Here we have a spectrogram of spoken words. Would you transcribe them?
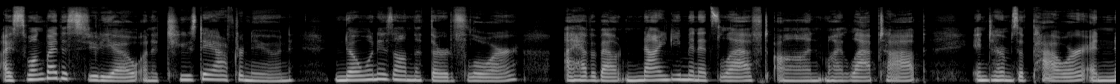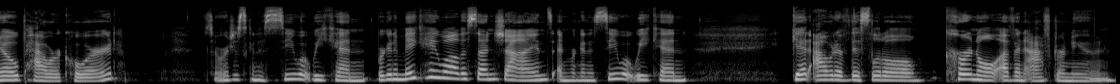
I swung by the studio on a Tuesday afternoon. No one is on the third floor. I have about 90 minutes left on my laptop in terms of power and no power cord. So we're just going to see what we can. We're going to make hay while the sun shines and we're going to see what we can get out of this little kernel of an afternoon.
